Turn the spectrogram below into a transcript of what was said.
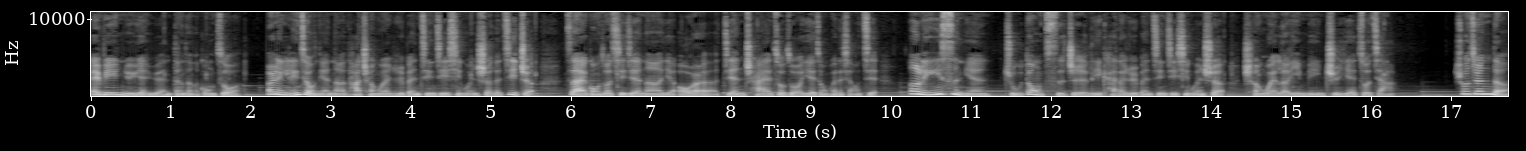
AV 女演员等等的工作。二零零九年呢，她成为日本经济新闻社的记者，在工作期间呢，也偶尔兼差做做夜总会的小姐。二零一四年，主动辞职离开了日本经济新闻社，成为了一名职业作家。说真的，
